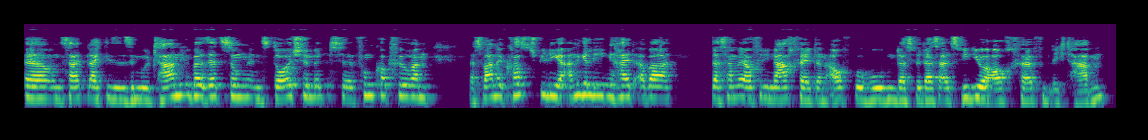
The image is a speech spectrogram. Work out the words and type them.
äh, und zeitgleich diese simultane Übersetzung ins Deutsche mit äh, Funkkopfhörern. Das war eine kostspielige Angelegenheit, aber das haben wir auch für die Nachwelt dann aufgehoben, dass wir das als Video auch veröffentlicht haben.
